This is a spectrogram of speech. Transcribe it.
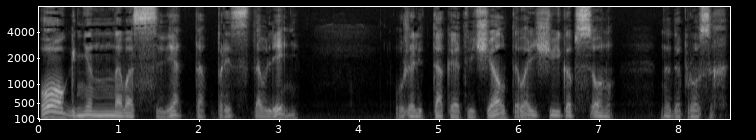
огненного света представления? Уже ли так и отвечал товарищу Якобсону на допросах?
